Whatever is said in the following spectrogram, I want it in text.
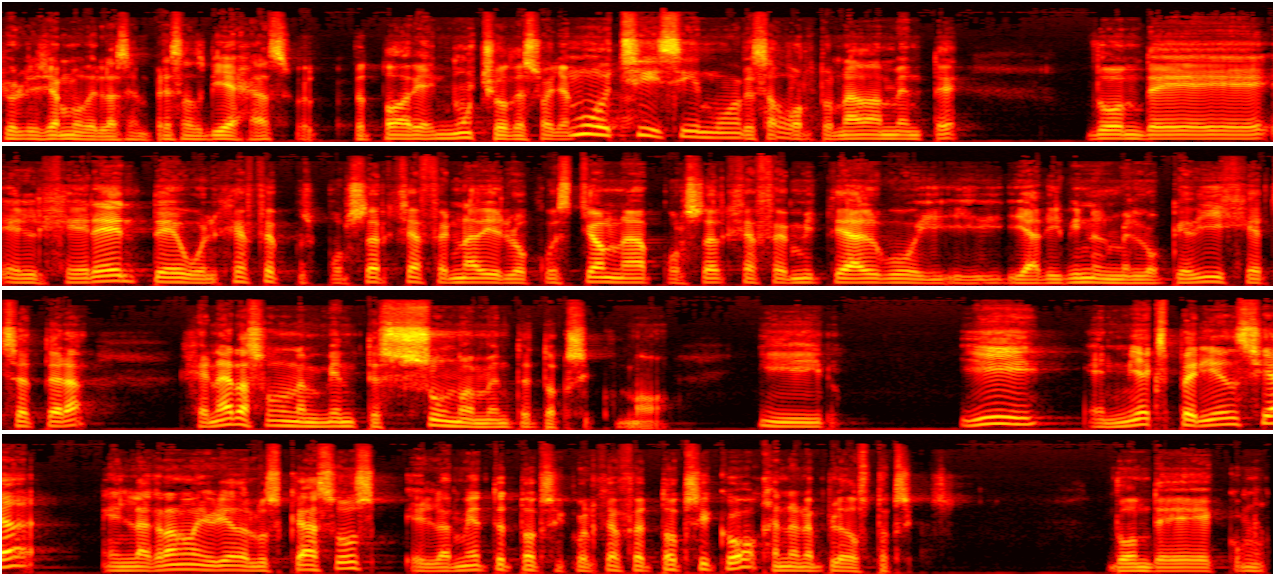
yo les llamo de las empresas viejas, pero todavía hay mucho de eso allá. Muchísimo. Desafortunadamente, donde el gerente o el jefe, pues por ser jefe nadie lo cuestiona, por ser jefe emite algo y, y adivínenme lo que dije, etcétera, generas un ambiente sumamente tóxico, ¿no? Y, y en mi experiencia, en la gran mayoría de los casos, el ambiente tóxico, el jefe tóxico, genera empleados tóxicos. Donde, como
